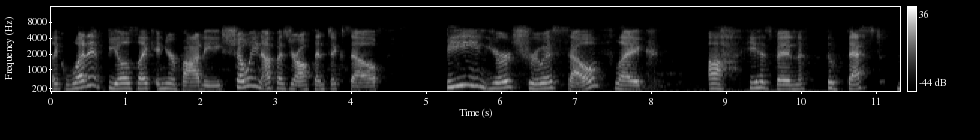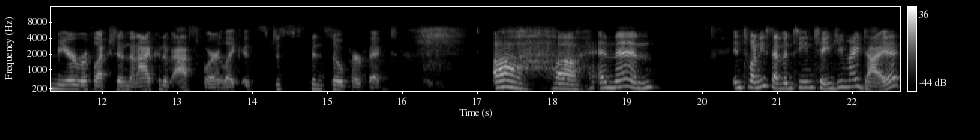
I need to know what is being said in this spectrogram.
like what it feels like in your body showing up as your authentic self being your truest self like ah uh, he has been the best mirror reflection that i could have asked for. Like it's just been so perfect. Ah uh, and then in 2017 changing my diet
